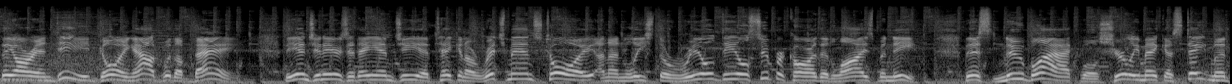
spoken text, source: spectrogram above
they are indeed going out with a bang. The engineers at AMG have taken a rich man's toy and unleashed the real deal supercar that lies beneath. This new black will surely make a statement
